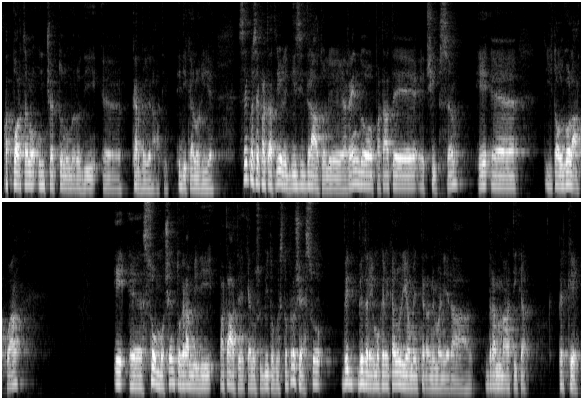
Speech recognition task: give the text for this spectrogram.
apportano un certo numero di eh, carboidrati e di calorie. Se queste patate io le disidrato, le rendo patate eh, chips e eh, gli tolgo l'acqua e eh, sommo 100 grammi di patate che hanno subito questo processo, ved- vedremo che le calorie aumenteranno in maniera drammatica. Perché?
